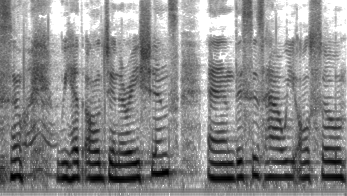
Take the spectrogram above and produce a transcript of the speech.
so wow. we had all generations, and this is how we also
